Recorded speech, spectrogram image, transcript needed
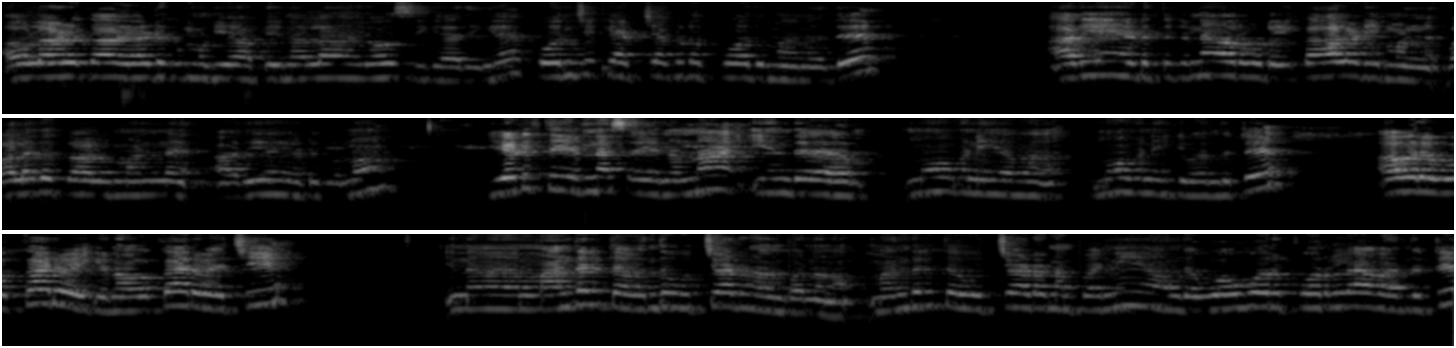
அவ்வளோ அழுக்காக எடுக்க முடியும் அப்படின்னெல்லாம் யோசிக்காதீங்க. கொஞ்சம் கிடைச்சா கூட போதுமானது. அதையும் எடுத்துக்கின்னு அவருடைய காலடி மண் வலது கால் மண் அதையும் எடுக்கணும். எடுத்து என்ன செய்யணும்னா இந்த மோகினியை வ- மோகினிக்கு வந்துட்டு அவரை உட்கார வைக்கணும். உட்கார வச்சு இந்த மந்திரத்தை வந்து உச்சாடனம் பண்ணணும். மந்திரத்தை உச்சாடனம் பண்ணி அந்த ஒவ்வொரு பொருளாக வந்துட்டு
